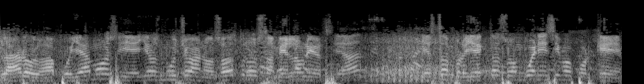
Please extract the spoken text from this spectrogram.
Claro, los apoyamos y ellos mucho a nosotros, también la universidad. Y estos proyectos son buenísimos porque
